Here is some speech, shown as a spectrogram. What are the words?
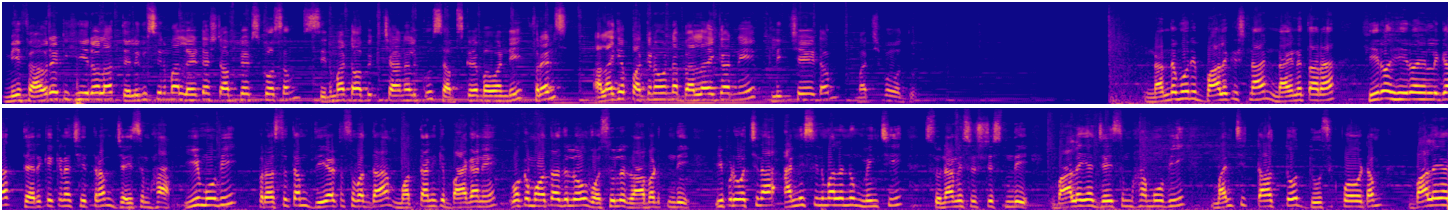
మీ ఫేవరెట్ హీరోల తెలుగు సినిమా లేటెస్ట్ అప్డేట్స్ కోసం సినిమా టాపిక్ ఛానల్కు సబ్స్క్రైబ్ అవ్వండి. ఫ్రెండ్స్ అలాగే పక్కన ఉన్న బెల్ ఐకాన్ని క్లిక్ చేయడం మర్చిపోవద్దు. నందమూరి బాలకృష్ణ నయనతార హీరో హీరోయిన్లుగా తెరకెక్కిన చిత్రం జయసింహ. ఈ మూవీ ప్రస్తుతం థియేటర్స్ వద్ద మొత్తానికి బాగానే ఒక మోతాదులో వసూలు రాబడుతుంది. ఇప్పుడు వచ్చిన అన్ని సినిమాలను మించి సునామీ సృష్టిస్తుంది. బాలయ్య జయసింహ మూవీ మంచి టాక్తో దూసుకుపోవటం బాలయ్య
